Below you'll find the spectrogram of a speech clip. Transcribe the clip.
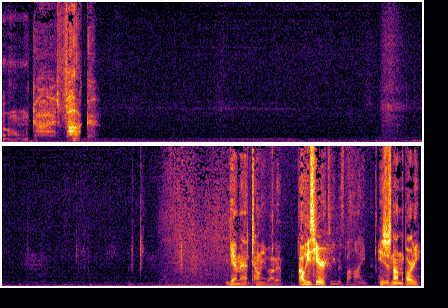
Oh, God. Fuck. Yeah, Matt, tell me about it. Oh, he's here. He's just not in the party.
